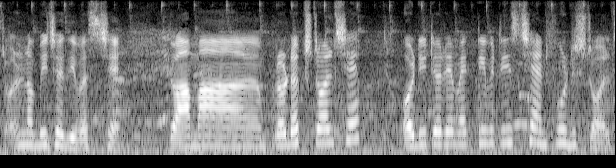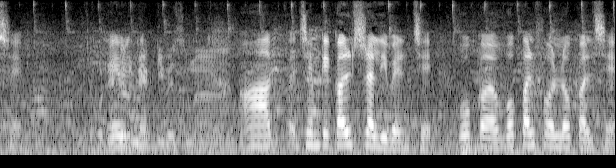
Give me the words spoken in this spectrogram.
સ્ટોલનો બીજો દિવસ છે તો આમાં પ્રોડક્ટ સ્ટોલ છે ઓડિટોરિયમ એક્ટિવિટીઝ છે એન્ડ ફૂડ સ્ટોલ છે. રીતે. જેમ કે કલ્ચરલ ઇવેન્ટ છે વોકલ વોકલ ફોર લોકલ છે.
